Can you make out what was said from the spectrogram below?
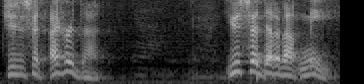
Jesus said, I heard that. You said that about me.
